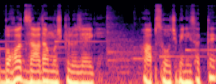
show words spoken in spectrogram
बहुत ज़्यादा मुश्किल हो जाएगी। आप सोच भी नहीं सकते।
